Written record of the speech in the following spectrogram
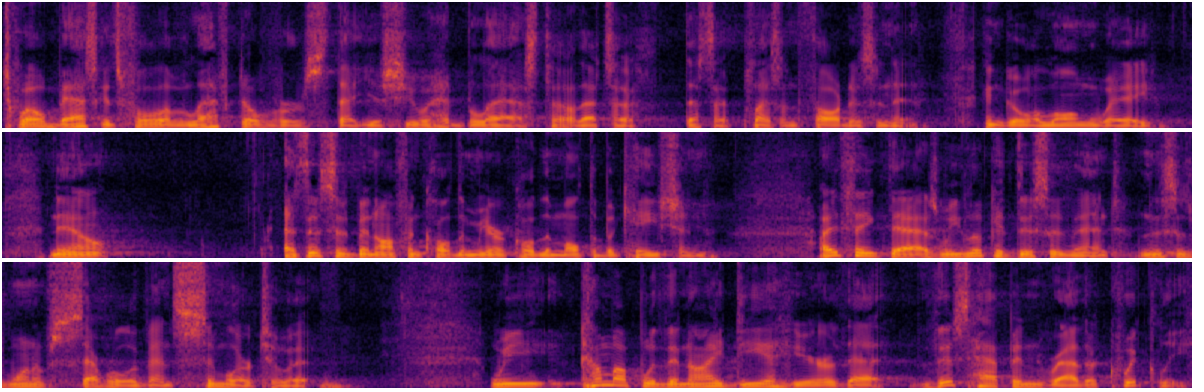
12 baskets full of leftovers that Yeshua had blessed. Oh, that's a, that's a pleasant thought, isn't it? it? Can go a long way. Now, as this has been often called the miracle of the multiplication, I think that as we look at this event, and this is one of several events similar to it, we come up with an idea here that this happened rather quickly.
